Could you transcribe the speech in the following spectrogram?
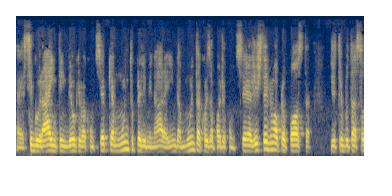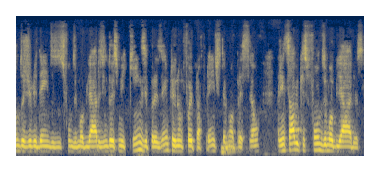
é, segurar e entender o que vai acontecer, porque é muito preliminar ainda, muita coisa pode acontecer. A gente teve uma proposta de tributação dos dividendos dos fundos imobiliários em 2015, por exemplo, e não foi para frente, teve uma pressão. A gente sabe que os fundos imobiliários,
